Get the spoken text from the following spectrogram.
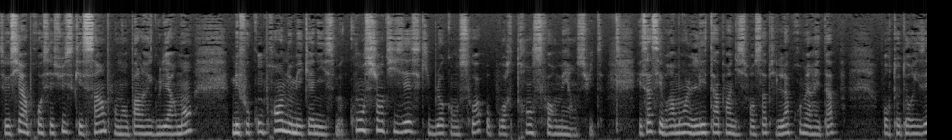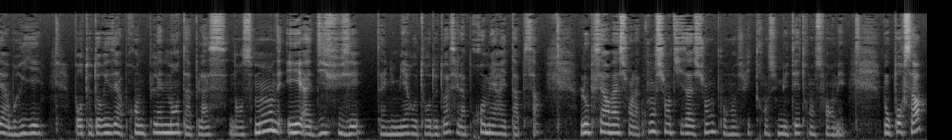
C'est aussi un processus qui est simple, on en parle régulièrement, mais il faut comprendre le mécanisme, conscientiser ce qui bloque en soi pour pouvoir transformer ensuite. Et ça, c'est vraiment l'étape indispensable, c'est la première étape pour t'autoriser à briller, pour t'autoriser à prendre pleinement ta place dans ce monde et à diffuser ta lumière autour de toi. C'est la première étape, ça. L'observation, la conscientisation pour ensuite transmuter, transformer. Donc pour ça,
